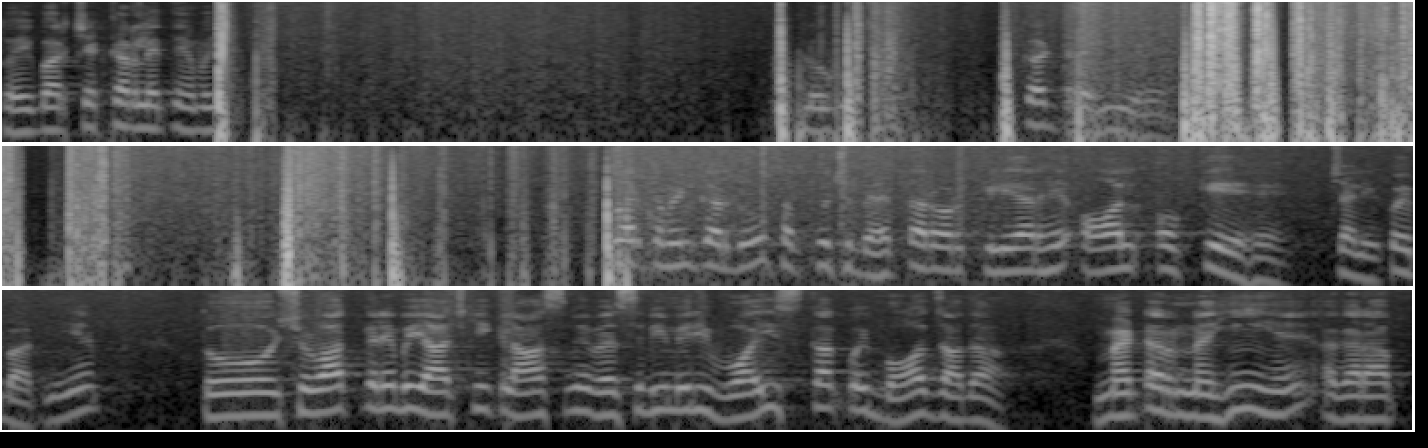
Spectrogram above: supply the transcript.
तो एक बार चेक कर लेते हैं भाई। आप लोगों को कट रही है। एक बार कमेंट कर दो, सब कुछ बेहतर और क्लियर है ऑल ओके है। चलिए, कोई बात नहीं है। तो शुरुआत करें भाई, आज की क्लास में वैसे भी मेरी वॉइस का कोई बहुत ज़्यादा मैटर नहीं है, अगर आप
